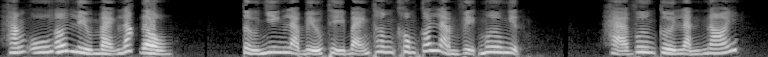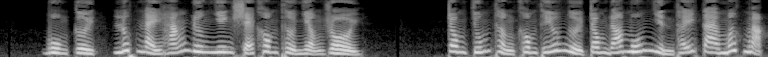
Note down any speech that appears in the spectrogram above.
Hắn ú ớ liều mạng lắc đầu. Tự nhiên là biểu thị bản thân không có làm việc mưu nghịch. Hạ Vương cười lạnh nói. Buồn cười, lúc này hắn đương nhiên sẽ không thừa nhận rồi. Trong chúng thần không thiếu người trong đó muốn nhìn thấy ta mất mặt.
